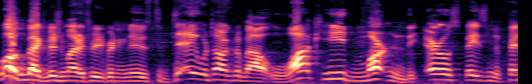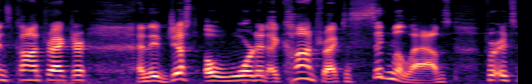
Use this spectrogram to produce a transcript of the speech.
Welcome back to Vision Miner 3D Printing News. Today we're talking about Lockheed Martin, the aerospace and defense contractor, and they've just awarded a contract to Sigma Labs for its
